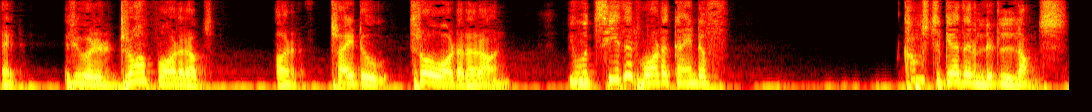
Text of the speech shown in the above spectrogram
right? If you were to drop water up or try to throw water around, you would see that water kind of comes together in little lumps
